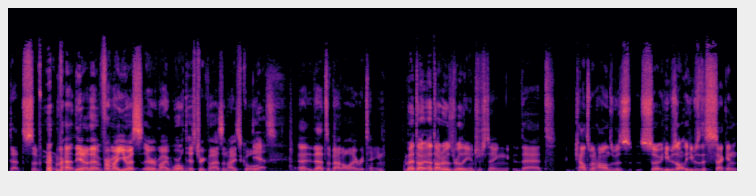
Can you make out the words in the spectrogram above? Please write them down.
That's about, you know, that from my U.S. or my world history class in high school. Yes. Uh, that's about all I retain. But I thought I thought it was really interesting that Councilman Hollins was so he was only, he was the second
